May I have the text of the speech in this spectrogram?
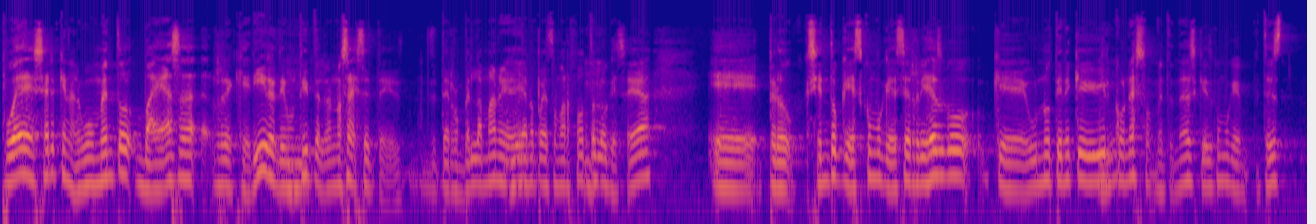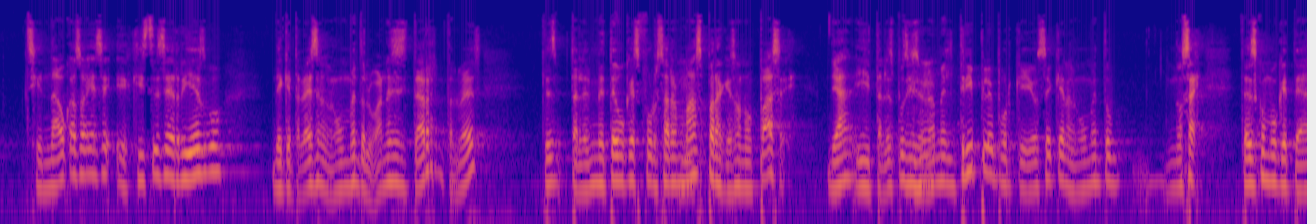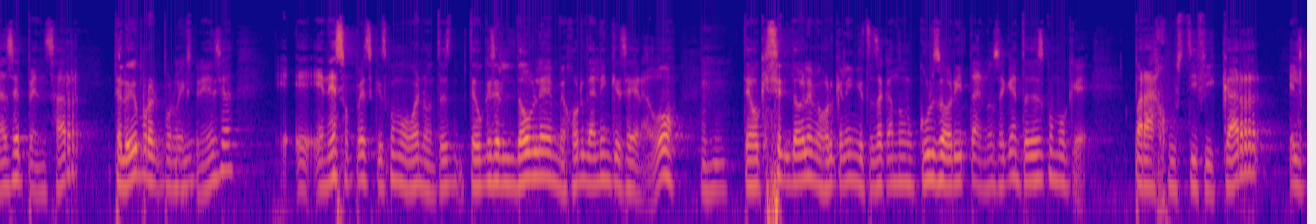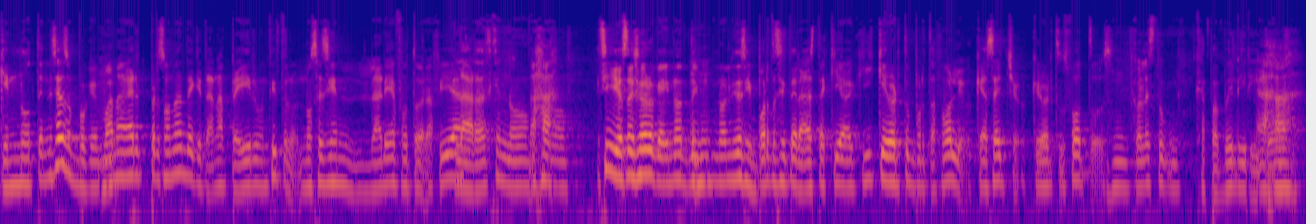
puede ser que en algún momento vayas a requerir de un título. No sé, se te, te rompes la mano y ya no puedes tomar fotos, lo que sea. Eh, pero siento que es como que ese riesgo que uno tiene que vivir con eso, ¿me entiendes? Que es como que, entonces, si en dado caso hay ese, existe ese riesgo de que tal vez en algún momento lo va a necesitar, tal vez, entonces tal vez me tengo que esforzar más para que eso no pase, ¿ya? Y tal vez posicionarme el triple porque yo sé que en algún momento, no sé, entonces como que te hace pensar, te lo digo por, por mi experiencia, e, e, en eso, pues, que es como, bueno, entonces tengo que ser el doble mejor de alguien que se graduó. Tengo que ser el doble mejor que alguien que está sacando un curso ahorita, no sé qué. Entonces, es como que para justificar el que no tenés eso, porque van a haber personas de que te van a pedir un título. No sé si en el área de fotografía. La verdad es que no. Ajá. Sí, yo estoy seguro que ahí no, no les importa si te graduaste aquí o aquí. Quiero ver tu portafolio. ¿Qué has hecho? Quiero ver tus fotos. ¿Cuál es tu capability? Ajá.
